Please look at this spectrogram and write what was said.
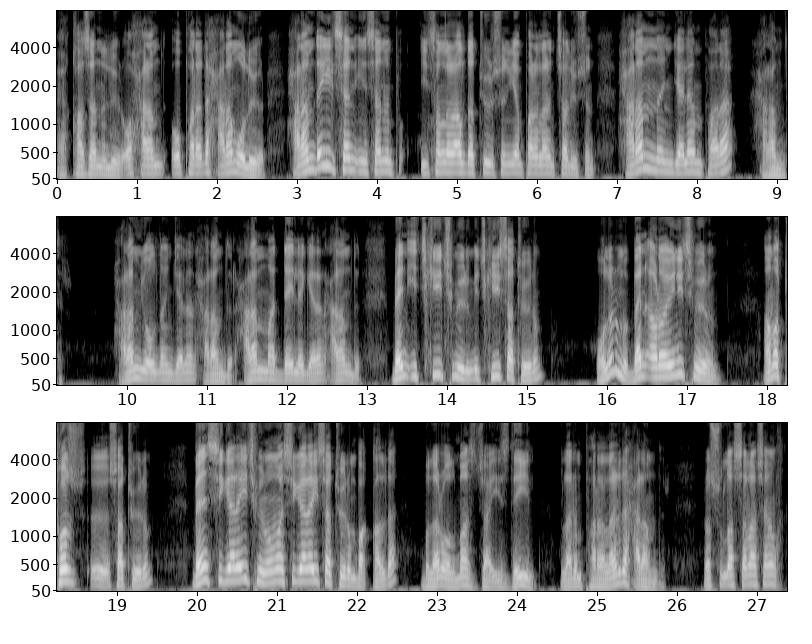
E, kazanılıyor. O haram o parada haram oluyor. Haram değil sen insanın insanları aldatıyorsun, yan paralarını çalıyorsun. Haramla gelen para haramdır. Haram yoldan gelen haramdır. Haram maddeyle gelen haramdır. Ben içki içmiyorum. içkiyi satıyorum. Olur mu? Ben eroin içmiyorum. Ama toz e, satıyorum. Ben sigara içmiyorum ama sigarayı satıyorum bakkalda. Bunlar olmaz. Caiz değil. Bunların paraları da haramdır. Resulullah sallallahu aleyhi ve sellem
